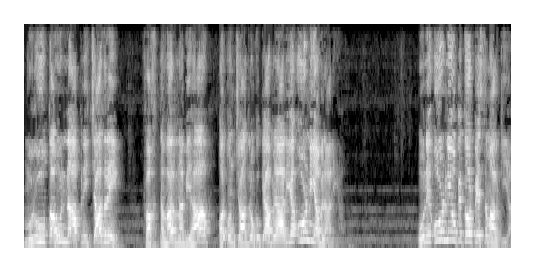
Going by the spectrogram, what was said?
مروتہن اپنی چادریں۔ فختمرن بها، اور ان چادروں کو کیا بنا لیا؟ اوڑنیاں بنا لیا۔ انہیں اوڑنیوں کے طور پہ استعمال کیا۔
